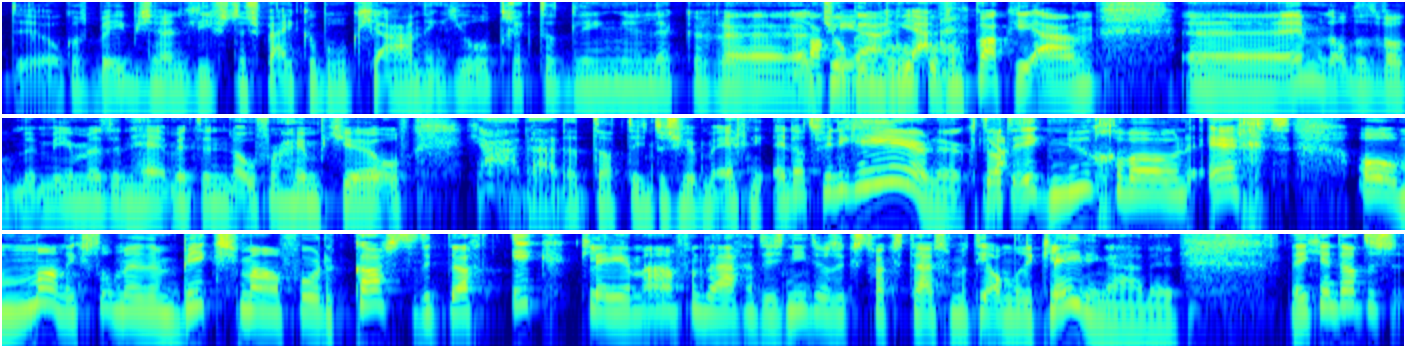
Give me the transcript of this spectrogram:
de- ook als baby zijn het liefst een spijkerbroekje aan. Denk je, joh, trek dat ding een lekker eh, pakje joggingbroek ja. of een pakje aan. Eh moet altijd wat meer met een, met een overhemdje. Of ja, nou, dat, dat interesseert me echt niet. En dat vind ik heerlijk. Dat Ja. ik nu gewoon echt... Oh man, ik stond met een big smile voor de kast. Dat ik dacht, ik kleed hem aan vandaag. Het is niet als ik straks thuis kom met die andere kleding aan. Weet je, en dat is,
